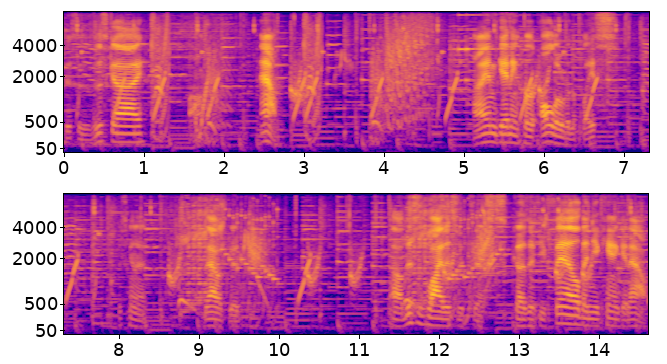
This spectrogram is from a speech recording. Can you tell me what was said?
this is this guy. Ow. I am getting hurt all over the place. Just gonna... That was good. Oh, this is why this exists. Because if you fail, then you can't get out.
